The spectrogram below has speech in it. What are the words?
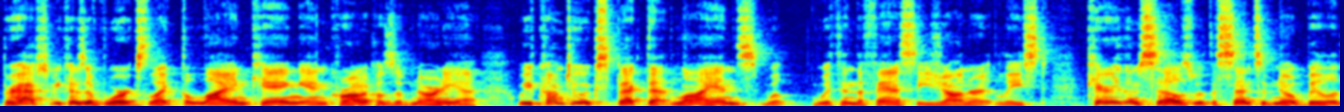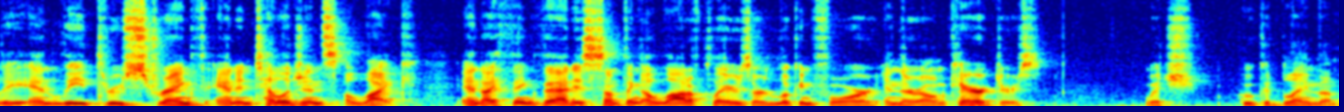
Perhaps because of works like The Lion King and Chronicles of Narnia, we've come to expect that lions, within the fantasy genre at least, carry themselves with a sense of nobility and lead through strength and intelligence alike. And I think that is something a lot of players are looking for in their own characters. Which, who could blame them?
